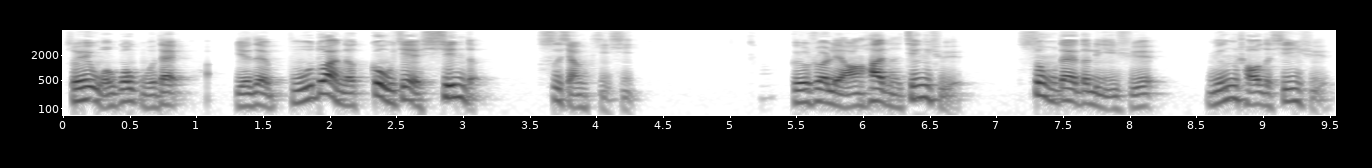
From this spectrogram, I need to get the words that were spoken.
所以我国古代也在不断的构建新的思想体系，比如说两汉的经学、宋代的理学、明朝的心学。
